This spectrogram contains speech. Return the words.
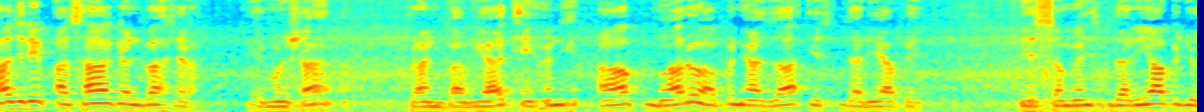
حضرت اصاق البحرہ اے موسیٰ، قرآن پاکیات ہیں ہاں آپ مارو اپنے اعضاء اس دریا پہ۔ اس سمجھ دریا پہ جو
